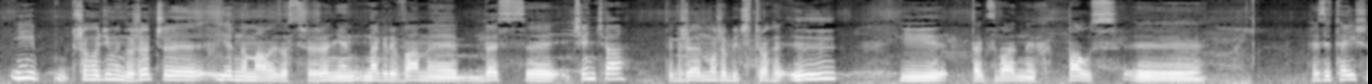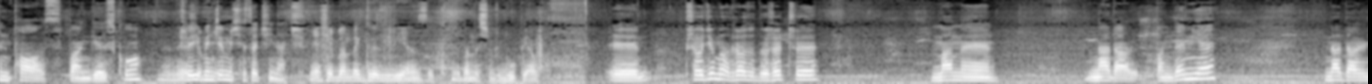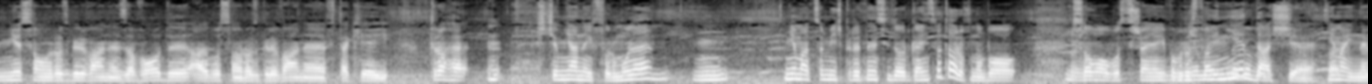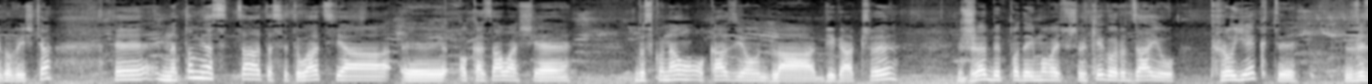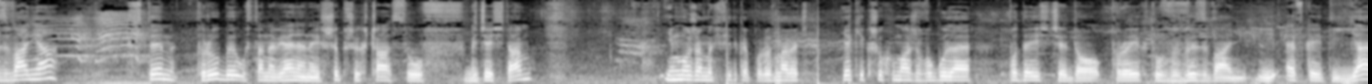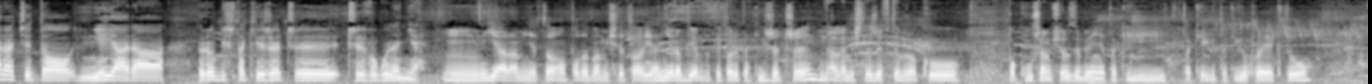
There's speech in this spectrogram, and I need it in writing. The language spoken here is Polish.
I przechodzimy do rzeczy. Jedno małe zastrzeżenie. Nagrywamy bez e, cięcia, także może być trochę y i tak zwanych pauz. Y, hesitation pause po angielsku, Ja czyli będziemy się zacinać. Ja się będę gryzł w język, nie będę się wygłupiał. Y, Przechodzimy od razu do rzeczy. Mamy nadal pandemię. Nadal nie są rozgrywane zawody, albo są rozgrywane w takiej trochę ściemnianej formule. Nie ma co mieć pretensji do organizatorów, no bo są obostrzenia i po nie prostu nie, innego da wyjścia, się, nie tak. ma innego wyjścia. Y, Natomiast cała ta sytuacja y, okazała się doskonałą okazją dla biegaczy, żeby podejmować wszelkiego rodzaju projekty, wyzwania, w tym próby ustanawiania najszybszych czasów gdzieś tam. I możemy chwilkę porozmawiać, jakie krzychu masz w ogóle podejście do projektów, wyzwań i FKT. Jara cię to, nie jara, robisz takie rzeczy, czy w ogóle nie? Mm, Jara mnie to, podoba mi się to. Ja nie robiłem do tej pory takich rzeczy, ale myślę, że w tym roku pokuszam się o zrobienie taki, takiego, takiego projektu.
